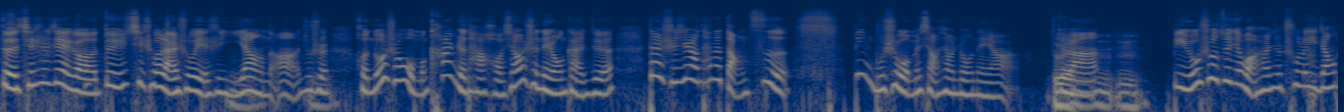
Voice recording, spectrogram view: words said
对，其实这个对于汽车来说也是一样的啊，就是嗯很多时候我们看着它好像是那种感觉，但实际上它的档次并不是我们想象中那样。对吧嗯嗯比如说，最近网上就出了一张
